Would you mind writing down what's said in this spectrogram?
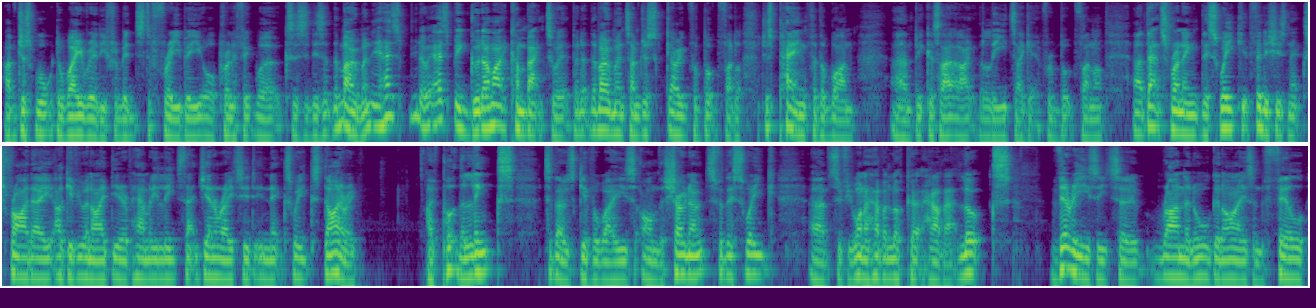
I've just walked away really from Instafreebie or Prolific Works as it is at the moment. It has, you know, it has been good. I might come back to it, but at the moment I'm just going for BookFunnel, just paying for the one, um, because I like the leads I get from BookFunnel. Uh, that's running this week. It finishes next Friday. I'll give you an idea of how many leads that generated in next week's diary. I've put the links to those giveaways on the show notes for this week. Uh, so if you want to have a look at how that looks, very easy to run and organize and fill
